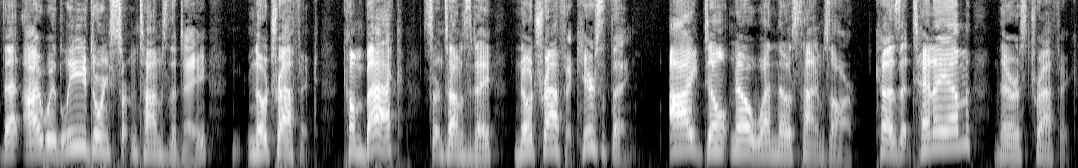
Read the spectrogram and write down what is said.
that I would leave during certain times of the day, no traffic. Come back certain times of the day, no traffic. Here's the thing: I don't know when those times are. Because at 10 a.m., there is traffic.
